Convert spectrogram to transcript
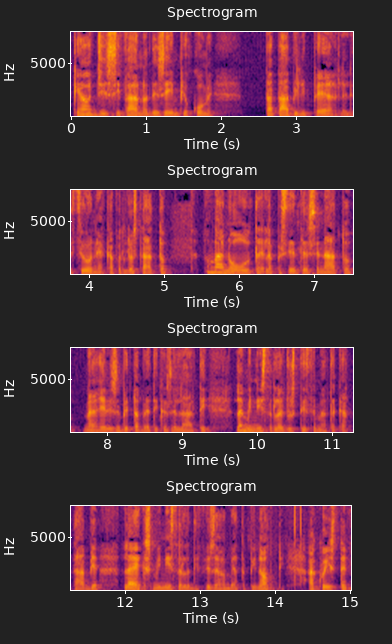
che oggi si fanno, ad esempio, come papabili per l'elezione a capo dello Stato, non vanno oltre la Presidente del Senato, Maria Elisabetta Alberti Casellati, la Ministra della Giustizia Marta Cartabia, la ex Ministra della Difesa Roberta Pinotti. A queste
